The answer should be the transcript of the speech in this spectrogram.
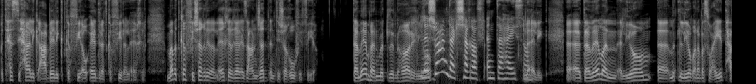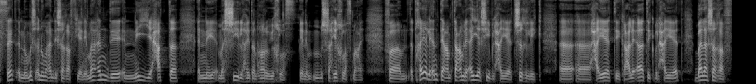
بتحسي حالك عبالك تكفيه أو قادرة تكفيه للآخر. ما بتكفي شغلة للآخر غير إذا عن جد أنت شغوفة فيها. تماما مثل نهار اليوم. لشو عندك شغف أنت هيثم؟ لإلك آه، آه، تماما اليوم آه، مثل اليوم أنا بس وعيت حسيت إنه مش إنه ما عندي شغف يعني ما عندي النية حتى إني مشي لهيدا النهار ويخلص يعني مش رح يخلص معي. فتخيلي أنت عم تعملي أي شيء بالحياة شغلك آه، حياتك علاقاتك بالحياة بلا شغف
